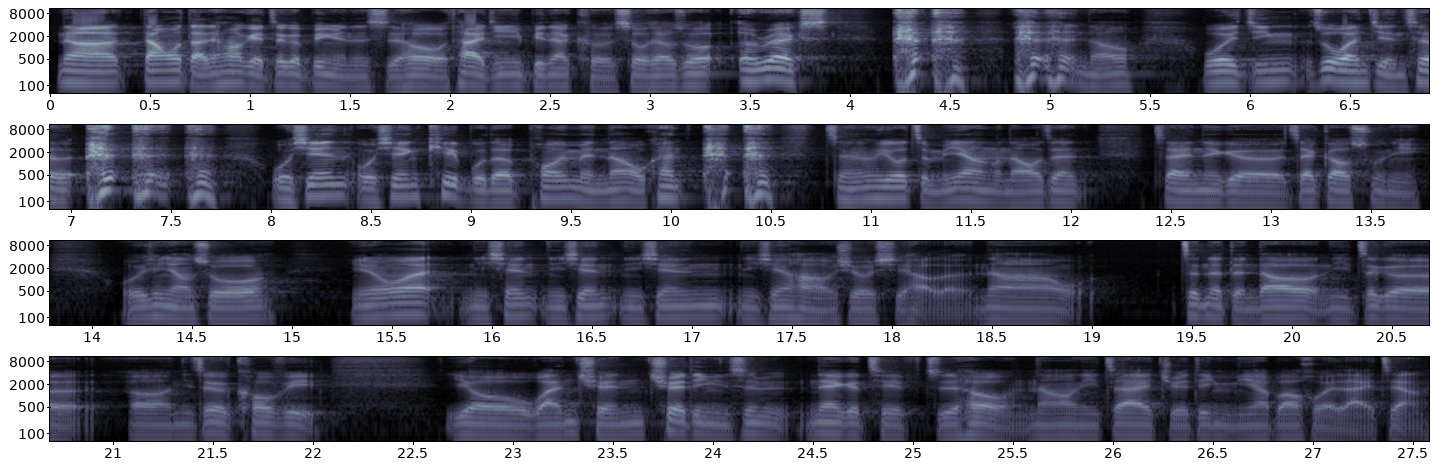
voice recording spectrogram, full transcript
那当我打电话给这个病人的时候，他已经一边在咳嗽，他说呃 Rex。然后我已经做完检测，我先我先 keep 我的 appointment，然后我看 整个又怎么样，然后再再那个再告诉你。我就心想说，You know what？你先你先你先你先好好休息好了。那真的等到你这个呃你这个 COVID 有完全确定你是 negative 之后，然后你再决定你要不要回来这样。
